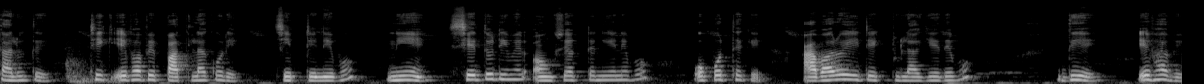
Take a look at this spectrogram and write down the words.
তালুতে ঠিক এভাবে পাতলা করে চেপটে নেব। নিয়ে সেদ্ধ ডিমের অংশ একটা নিয়ে নেব। ওপর থেকে আবারও এইটা একটু লাগিয়ে দেব। দিয়ে এভাবে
